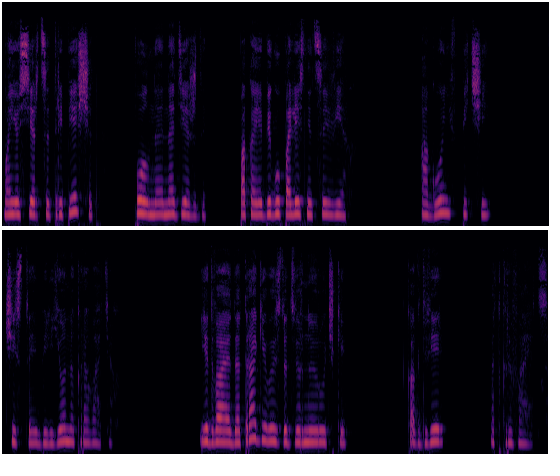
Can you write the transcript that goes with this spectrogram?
Мое сердце трепещет, полное надежды, пока я бегу по лестнице вверх. Огонь в печи, чистое белье на кроватях. Едва я дотрагиваюсь до дверной ручки, как дверь открывается.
